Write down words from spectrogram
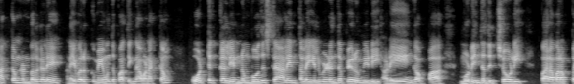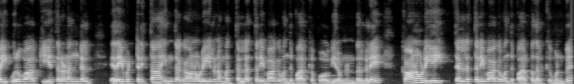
வணக்கம் நண்பர்களே அனைவருக்குமே வந்து பார்த்தீங்கன்னா வணக்கம். ஓட்டுக்கள் எண்ணும்போது ஸ்டாலின் தலையில் விழுந்த பெருமிடி அடேங்கப்பா முடிந்தது சோழி. பரபரப்பை உருவாக்கிய தருணங்கள். எதை பற்றித்தான் இந்த காணொளியில் நம்ம தெள்ளத்தெளிவாக வந்து பார்க்க போகிறோம் நண்பர்களே? காணொளியை தெள்ளத்தெளிவாக வந்து பார்ப்பதற்கு முன்பு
